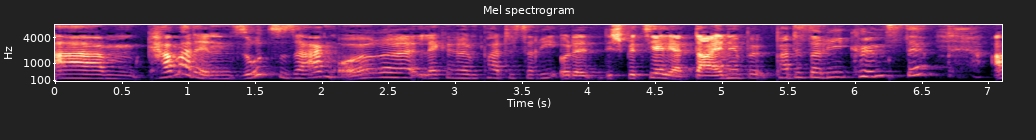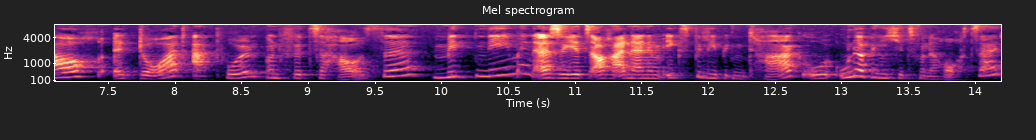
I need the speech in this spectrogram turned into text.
Ähm, kann man denn sozusagen eure leckeren Patisserie oder speziell ja deine Patisseriekünste auch äh, dort abholen und für zu Hause mitnehmen? Also jetzt auch an einem x-beliebigen Tag, unabhängig jetzt von der Hochzeit?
